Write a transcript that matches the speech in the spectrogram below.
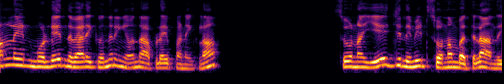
ஆன்லைன் மோட்லேயே இந்த வேலைக்கு வந்து நீங்கள் வந்து அப்ளை பண்ணிக்கலாம். ஸோ நான் ஏஜ் லிமிட் சொன்ன பார்த்தல அந்த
